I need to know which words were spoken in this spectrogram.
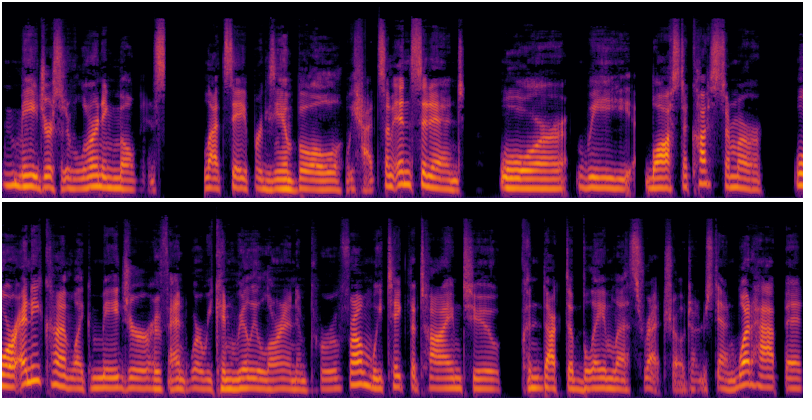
major sort of learning moments. Let's say, for example, we had some incident or we lost a customer or any kind of like major event where we can really learn and improve from. We take the time to conduct a blameless retro to understand what happened,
